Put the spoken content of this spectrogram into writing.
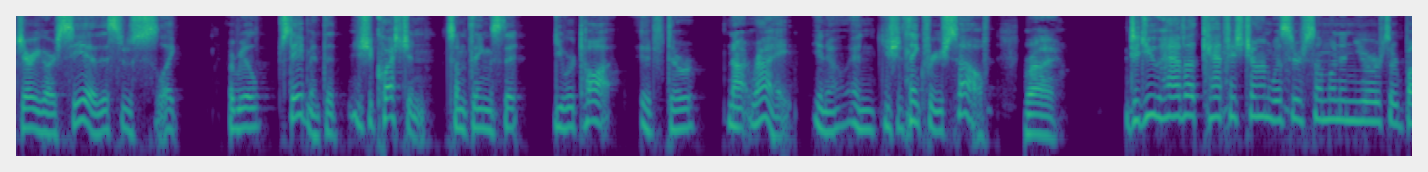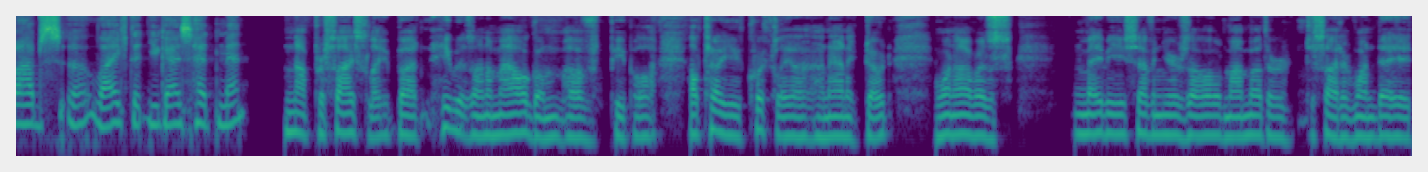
Jerry Garcia, this was like a real statement that you should question some things that you were taught if they're not right, you know, and you should think for yourself. Right. Did you have a catfish, John? Was there someone in yours or Bob's uh, life that you guys had met? Not precisely, but he was an amalgam of people. I'll tell you quickly a, an anecdote. When I was maybe seven years old, my mother decided one day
